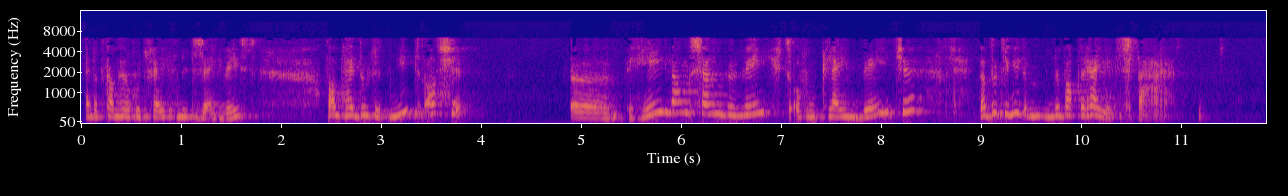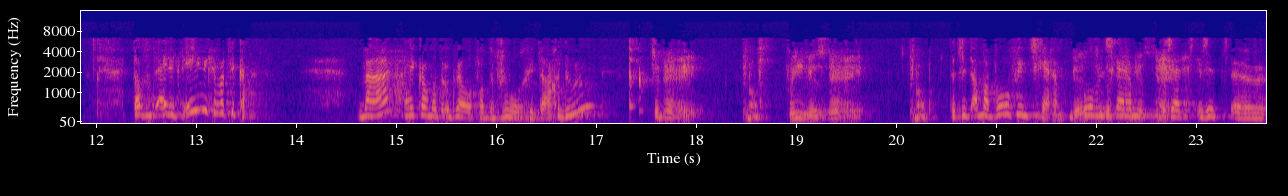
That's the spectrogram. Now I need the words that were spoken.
En dat kan heel goed vijf minuten zijn geweest. Want hij doet het niet als je uh, heel langzaam beweegt of een klein beetje. Dat doet hij niet om de batterijen te sparen. Dat is eigenlijk het enige wat hij kan. Maar hij kan dat ook wel van de vorige dag doen. Today. Previous day. Dat zit allemaal boven in het scherm. Boven to het scherm zit, zit uh,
